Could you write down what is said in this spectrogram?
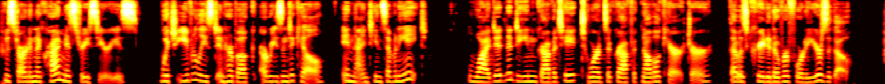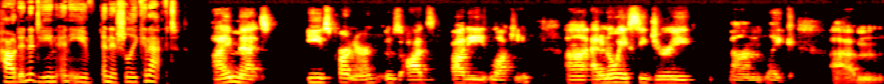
who starred in a crime mystery series, which Eve released in her book A Reason to Kill in 1978. Why did Nadine gravitate towards a graphic novel character that was created over 40 years ago? How did Nadine and Eve initially connect? I met Eve's partner, was Ottie Lockey, uh, at an OAC jury um, like um,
